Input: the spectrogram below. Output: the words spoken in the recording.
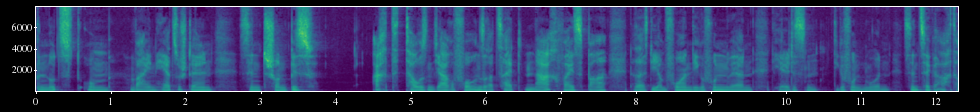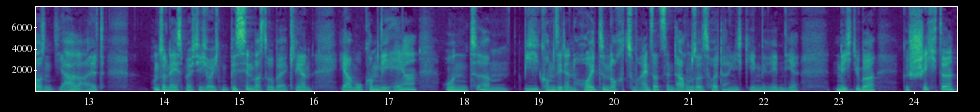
benutzt, um Wein herzustellen, sind schon bis 8000 Jahre vor unserer Zeit nachweisbar. Das heißt, die Amphoren, die gefunden werden, die ältesten, die gefunden wurden, sind ca. 8000 Jahre alt. Und zunächst möchte ich euch ein bisschen was darüber erklären. Ja, wo kommen die her und ähm, wie kommen sie denn heute noch zum Einsatz? Denn darum soll es heute eigentlich gehen. Wir reden hier nicht über Geschichte,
